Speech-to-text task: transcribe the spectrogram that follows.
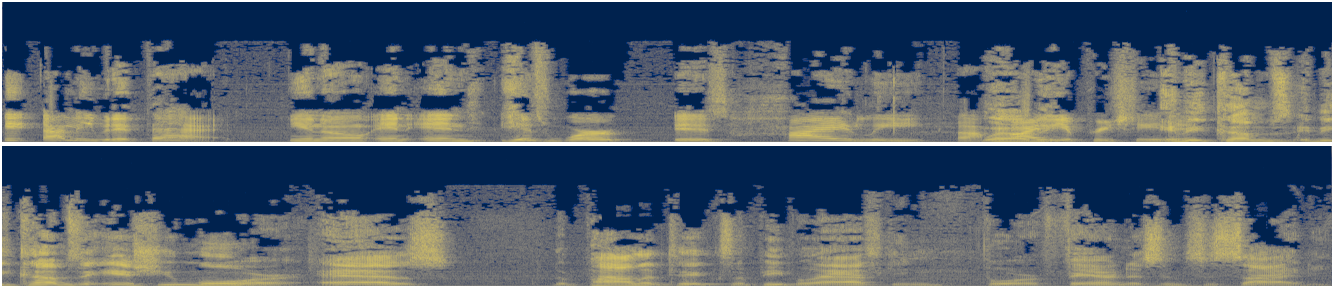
it, I leave it at that. You know, and and his work is highly uh, highly it- appreciated. It becomes it becomes an issue more as the politics of people asking for fairness in society.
